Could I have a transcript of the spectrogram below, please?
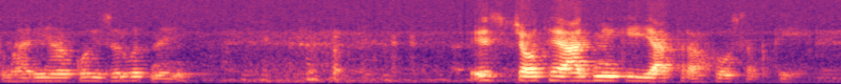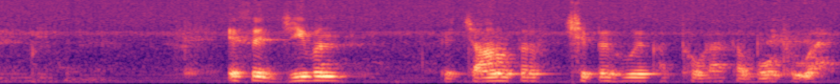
तुम्हारी यहाँ कोई ज़रूरत नहीं। इस चौथे आदमी की यात्रा हो सकती है। इसे जीवन के चारों तरफ़ छिपे हुए का थोड़ा सा बोध हुआ है।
